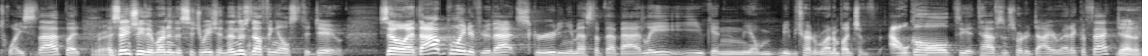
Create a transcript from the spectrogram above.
twice that. But Right. essentially, they run into this situation. Then there's nothing else to do. So at that point, if you're that screwed and you messed up that badly, you can you know maybe try to run a bunch of alcohol to, get, to have some sort of diuretic effect. Yeah, to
